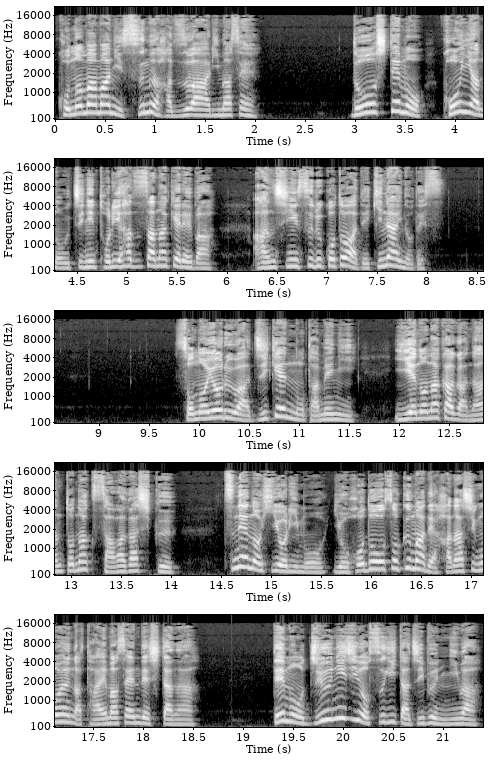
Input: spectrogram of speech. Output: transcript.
このままに済むはずはありません。どうしても今夜のうちに取り外さなければ安心することはできないのです。その夜は事件のために家の中がなんとなく騒がしく、常の日よりもよほど遅くまで話し声が絶えませんでしたが、でも12時を過ぎた自分には、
